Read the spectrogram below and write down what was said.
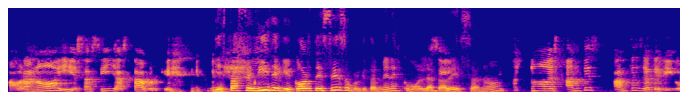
ahora no y es así, ya está, porque... Y estás feliz de que cortes eso, porque también es como la cabeza, ¿no? No, es, antes, antes ya te digo,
